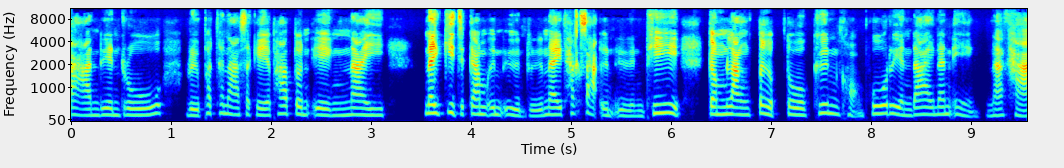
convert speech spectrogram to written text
การเรียนรู้หรือพัฒนาศักยภาพตนเองในในกิจกรรมอื่น ๆ หรือในทักษะอื่น ๆ ที่กำลังเติบโตขึ้นของผู้เรียนได้นั่นเองนะคะ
